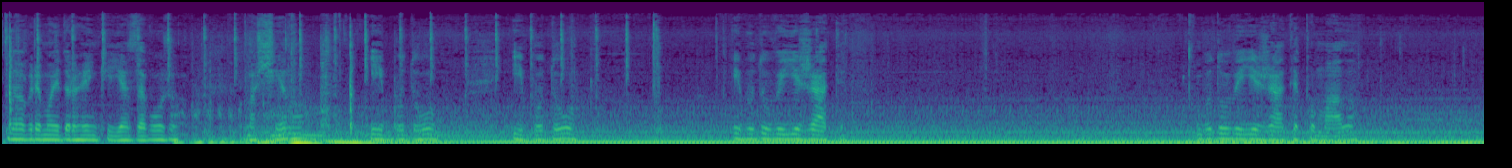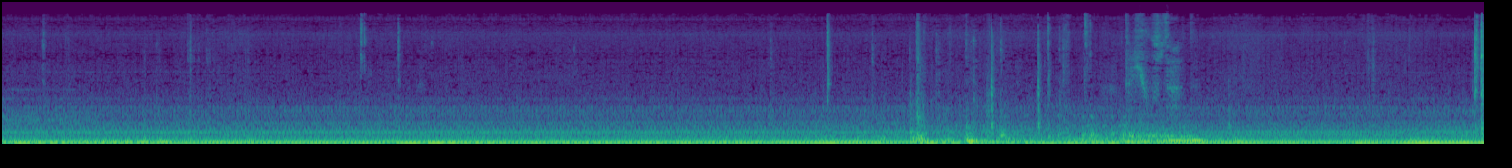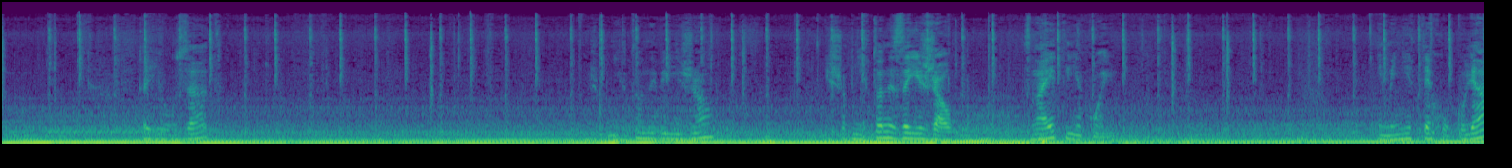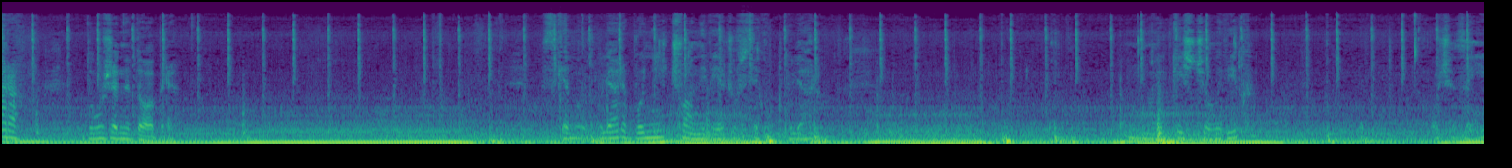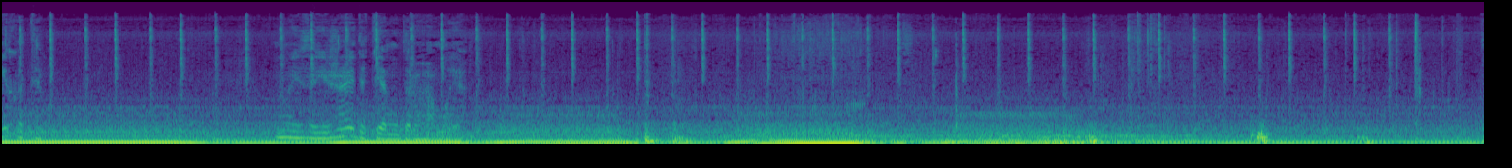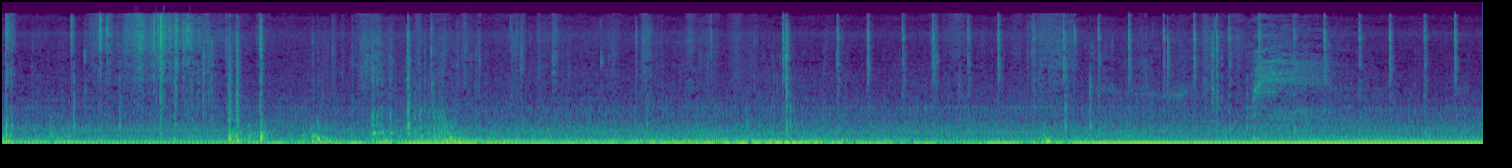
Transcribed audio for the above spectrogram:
Добре, мої дорогенькі, я завожу машину і буду, і буду, і буду виїжджати. Буду виїжджати помало. Не і щоб ніхто не заїжджав. Знаєте якою? І мені в тих окулярах дуже недобре. Скину окуляри, бо нічого не бачу в цих окулярах. Ну, якийсь чоловік хоче заїхати. Ну і заїжджай, дитина, дорога моя.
